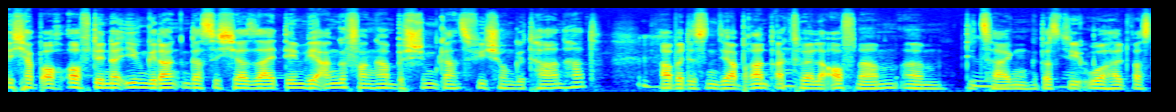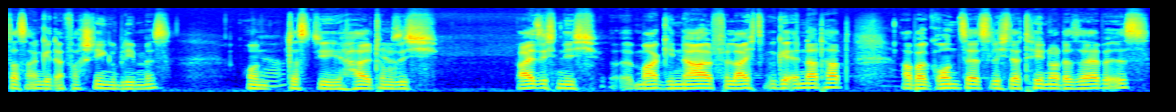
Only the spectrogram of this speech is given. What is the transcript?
ich habe auch oft den naiven Gedanken, dass sich ja seitdem wir angefangen haben, bestimmt ganz viel schon getan hat. Mhm. Aber das sind ja brandaktuelle Aufnahmen, ähm, die mhm. zeigen, dass ja. die Uhr halt, was das angeht, einfach stehen geblieben ist. Und ja. dass die Haltung ja. sich, weiß ich nicht, äh, marginal vielleicht geändert hat, aber grundsätzlich der Tenor derselbe ist.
